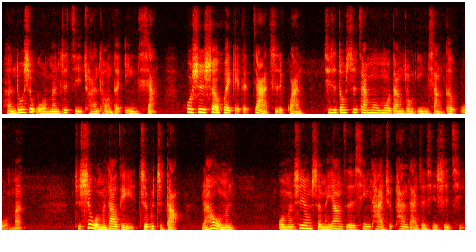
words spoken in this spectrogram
很多是我们自己传统的印象，或是社会给的价值观。其实都是在默默当中影响的我们，只是我们到底知不知道？然后我们，我们是用什么样子的心态去看待这些事情？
